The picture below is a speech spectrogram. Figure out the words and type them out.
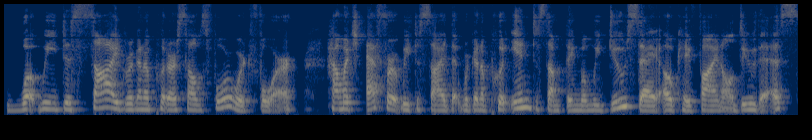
what we decide we're going to put ourselves forward for how much effort we decide that we're going to put into something when we do say okay fine i'll do this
